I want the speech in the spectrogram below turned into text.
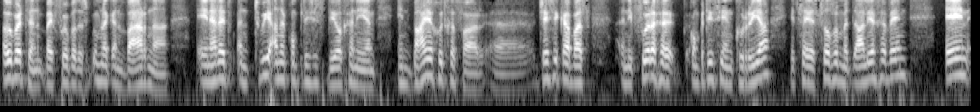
Overton byvoorbeeld is oomblik in Warna en hulle het in twee ander kompetisies deelgeneem en baie goed gevaar. Uh Jessica was in die vorige kompetisie in Korea, het sy 'n silwer medalje gewen en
